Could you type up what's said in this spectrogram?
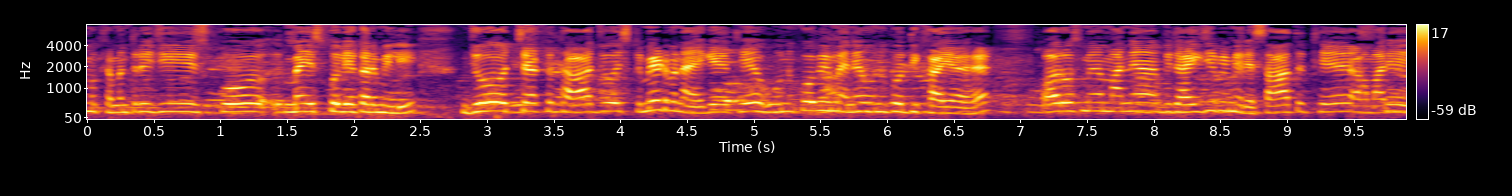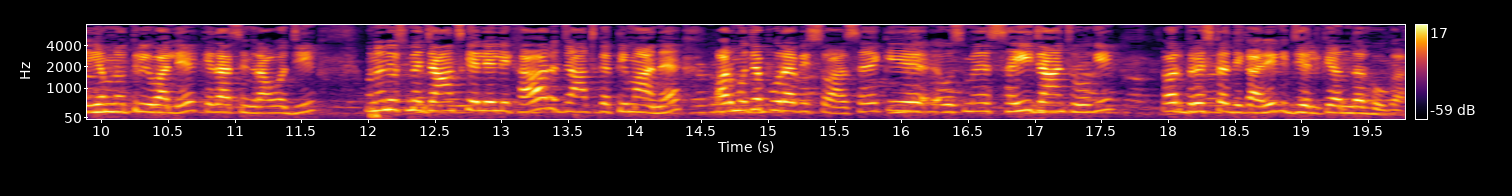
मुख्यमंत्री जी इसको, मैं इसको लेकर मिली। जो चेक था, जो एस्टिमेट बनाए गए थे, उनको भी मैंने उनको दिखाया है। और उसमें मान्य विधायक जी भी मेरे साथ थे, हमारे यमुनोत्री वाले केदार सिंह रावत जी। उन्होंने उसमें जाँच के लिए लिखा और जाँच गतिमान है। और मुझे पूरा विश्वास है कि उसमें सही जाँच होगी और भ्रष्ट अधिकारी जेल के अंदर होगा।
